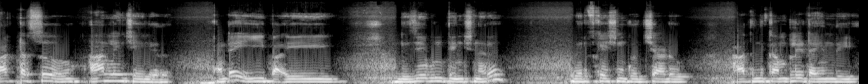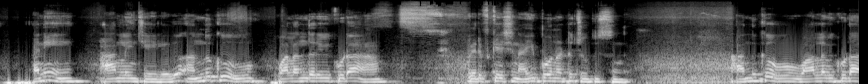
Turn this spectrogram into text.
డాక్టర్స్ ఆన్లైన్ చేయలేదు. అంటే ఈ ఈ డిజేబుల్ పెన్షనర్ వెరిఫికేషన్కి వచ్చాడు అతని కంప్లీట్ అయింది అని ఆన్లైన్ చేయలేదు. అందుకు వాళ్ళందరివి కూడా వెరిఫికేషన్ అయిపోయినట్టు చూపిస్తుంది. అందుకు వాళ్ళవి కూడా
